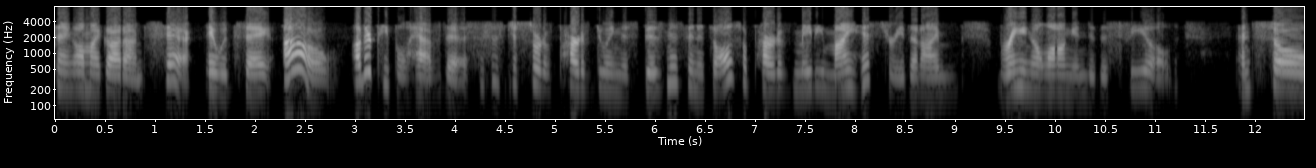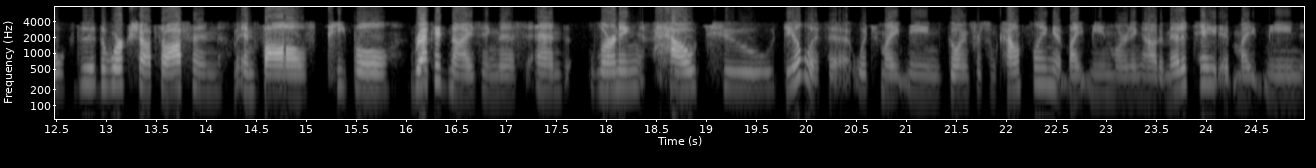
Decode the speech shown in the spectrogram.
saying, oh my God, I'm sick, they would say, oh, other people have this. This is just sort of part of doing this business and it's also part of maybe my history that I'm bringing along into this field. And so the, the workshops often involve people recognizing this and learning how to deal with it, which might mean going for some counseling. It might mean learning how to meditate. It might mean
